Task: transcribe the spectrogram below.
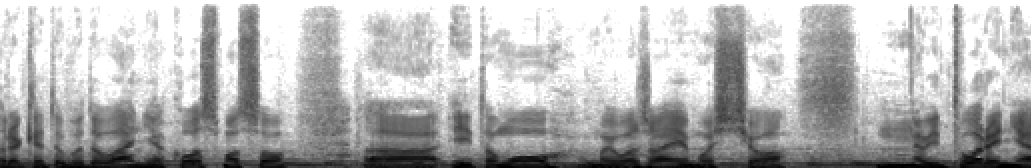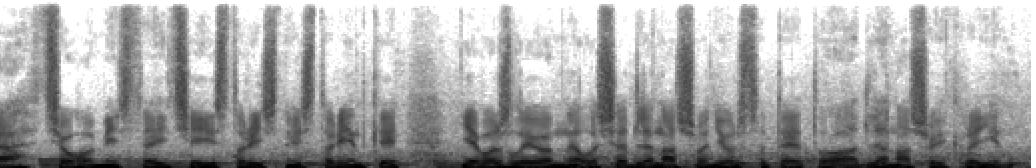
ракетобудування, космосу. І тому ми вважаємо, що відтворення цього міста і цієї історичної сторінки є важливим не лише для нашого університету, а для нашої країни.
